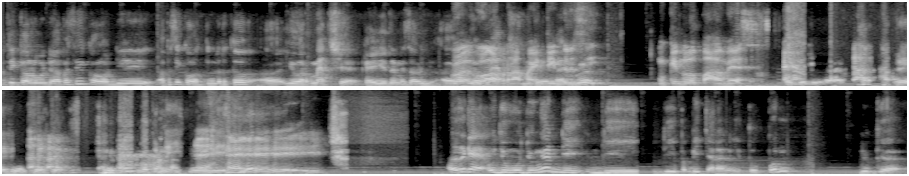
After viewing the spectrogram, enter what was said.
ketika lu udah apa sih kalau di apa sih kalau Tinder tuh uh, your match ya kayak gitu misal uh, gue gak pernah main gitu. Tinder Kayak sih mungkin lo paham ya. Gue pernah isi Hehehe. Maksudnya kayak ujung-ujungnya di di di pembicaraan itu pun juga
